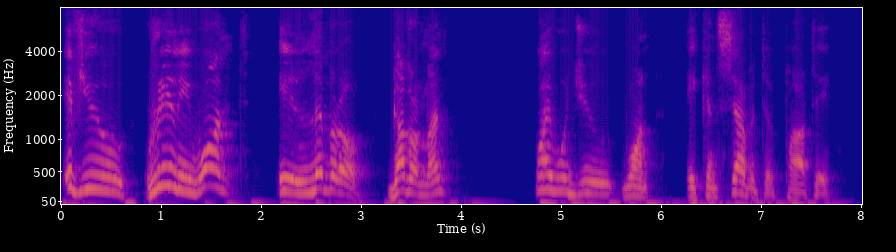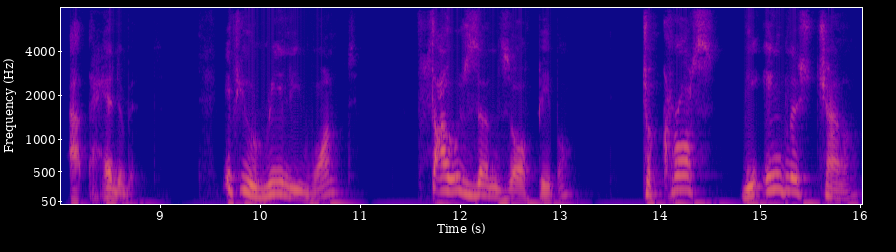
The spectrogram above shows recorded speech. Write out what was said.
If you really want a liberal government, why would you want a conservative party at the head of it? If you really want thousands of people to cross the English Channel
